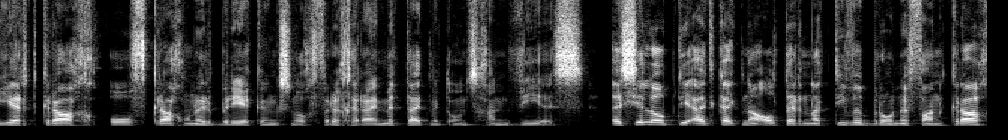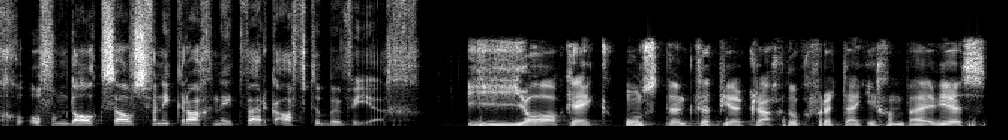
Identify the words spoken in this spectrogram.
beerdkrag of kragonderbrekings nog vir 'n geruime tyd met ons gaan wees. Is julle op die uitkyk na alternatiewe bronne van krag of om dalk selfs van die kragnetwerk af te beweeg? Ja, kyk, ons dink dat beerdkrag nog vir 'n tydjie gaan by wees.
